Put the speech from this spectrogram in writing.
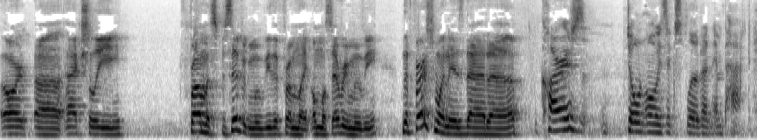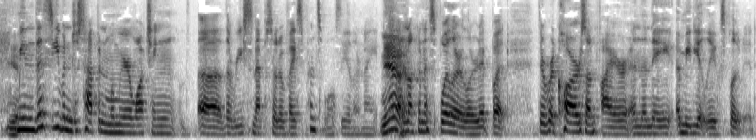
aren't uh, actually from a specific movie. They're from like almost every movie. The first one is that uh, Cars don't always explode on impact. Yeah. I mean, this even just happened when we were watching uh, the recent episode of Vice Principals the other night. Yeah. I'm not going to spoiler alert it, but there were cars on fire and then they immediately exploded.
